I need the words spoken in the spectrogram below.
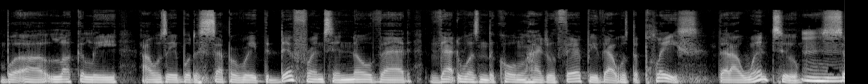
But uh, luckily, I was able to separate the difference and know that that wasn't the colon hydrotherapy, that was the place that I went to. Mm-hmm. So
